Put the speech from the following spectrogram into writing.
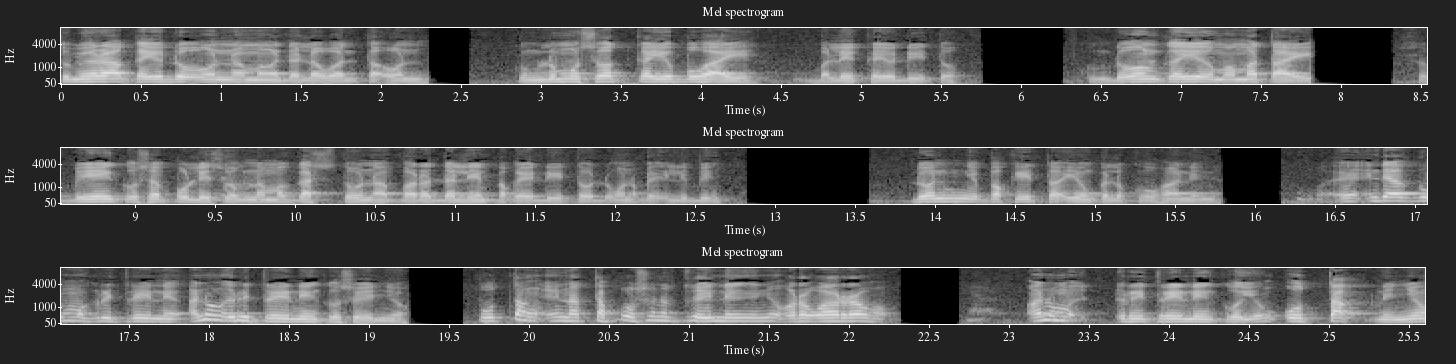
Tumira kayo doon ng mga dalawang taon. Kung lumusot kayo buhay, balik kayo dito. Kung doon kayo mamatay, sabihin ko sa pulis, wag na magasto na para dalhin pa kayo dito, doon na kayo ilibing. Doon niyo pakita yung kalokohan ninyo. Eh, hindi ako mag-retraining. Anong i-retraining ko sa inyo? Putang ina, tapos na nag-training ninyo araw-araw. Ano retraining ko? Yung utak ninyo.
